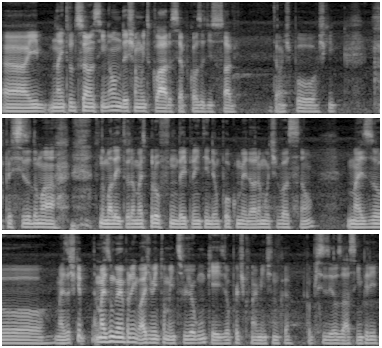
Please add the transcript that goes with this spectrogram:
ah, e na introdução, assim, não deixa muito claro se é por causa disso, sabe? Então, tipo, acho que preciso de uma, de uma leitura mais profunda aí para entender um pouco melhor a motivação. Mas o. Mas acho que é mais um ganho para a linguagem, eventualmente surge algum case. Eu particularmente nunca, nunca precisei usar, sempre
